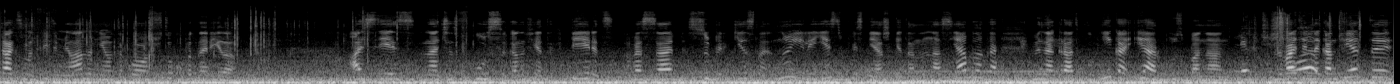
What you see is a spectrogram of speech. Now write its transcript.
Так, смотрите, Милана мне вот такую вот штуку подарила. А здесь, значит, вкус конфеток перец, васаби, супер кислое. Ну или есть вкусняшки. Это ананас, яблоко, виноград, клубника и арбуз, банан. Легче Жевательные конфеты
